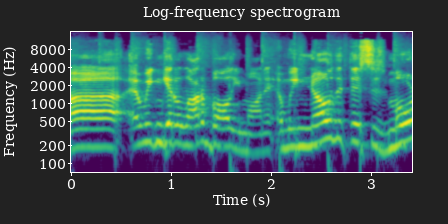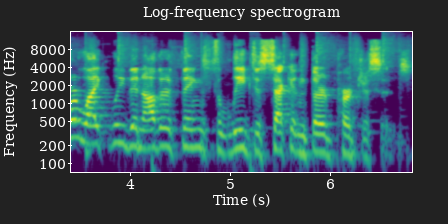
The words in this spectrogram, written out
Uh, and we can get a lot of volume on it. And we know that this is more likely than other things to lead to second and third purchases.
